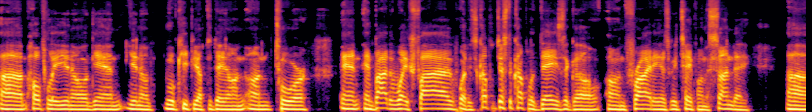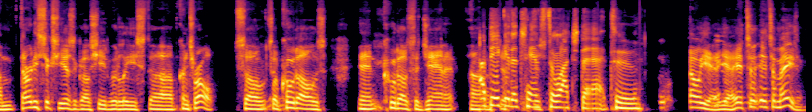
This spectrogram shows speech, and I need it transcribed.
Um, hopefully, you know, again, you know, we'll keep you up to date on on tour. And and by the way, five what is couple just a couple of days ago on Friday, as we tape on a Sunday, um, 36 years ago, she released uh, Control. So so kudos and kudos to Janet. Uh, I did just, get a chance just, to watch that too. Oh yeah, yeah. It's a, it's amazing.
